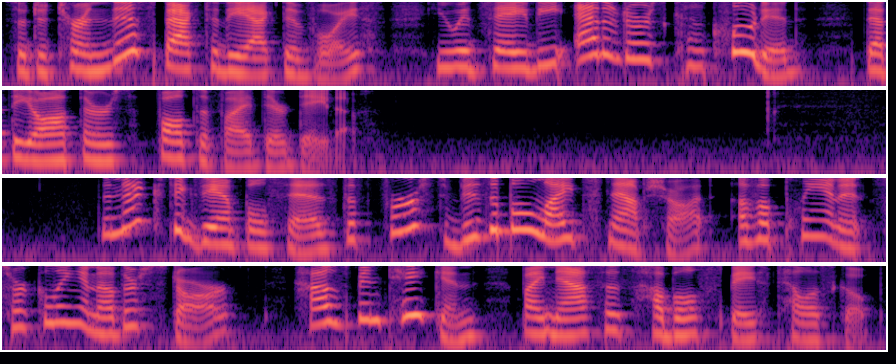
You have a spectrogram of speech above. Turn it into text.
So to turn this back to the active voice, you would say the editors concluded that the authors falsified their data. The next example says the first visible light snapshot of a planet circling another star has been taken by NASA's Hubble Space Telescope.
